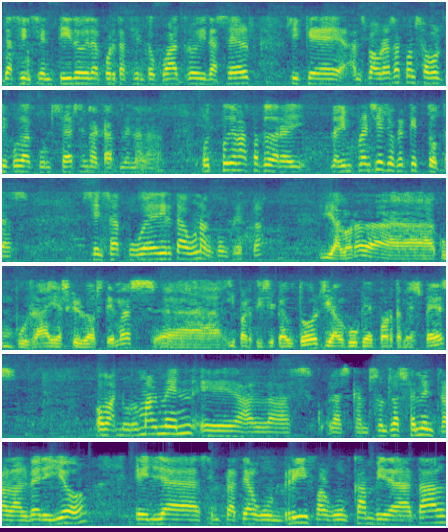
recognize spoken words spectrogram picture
de Sin Sentido i de Puerta 104 i de Self, o sigui que ens veuràs a qualsevol tipus de concert sense cap mena de... Podem estar tot ara. Les influències jo crec que totes, sense poder dir-te una en concret, clar. I a l'hora de composar i escriure els temes, eh, hi participeu tots? Hi ha algú que porta més pes? Home, normalment eh, les, les cançons les fem entre l'Albert i jo, ell eh, sempre té algun riff, algun canvi de tal,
